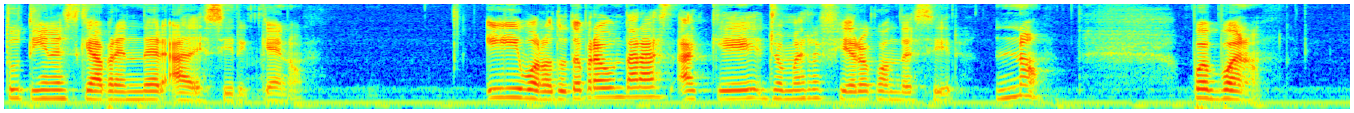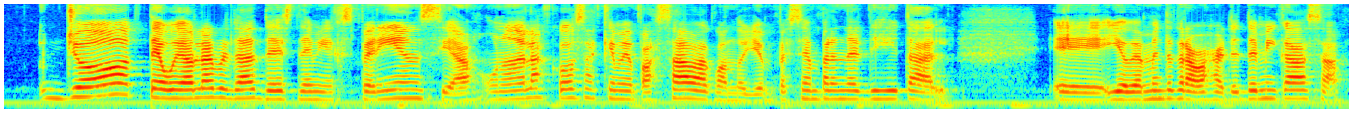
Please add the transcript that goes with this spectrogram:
tú tienes que aprender a decir que no. Y bueno, tú te preguntarás a qué yo me refiero con decir no. Pues bueno, yo te voy a hablar, ¿verdad? Desde mi experiencia, una de las cosas que me pasaba cuando yo empecé a emprender digital eh, y obviamente trabajar desde mi casa,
